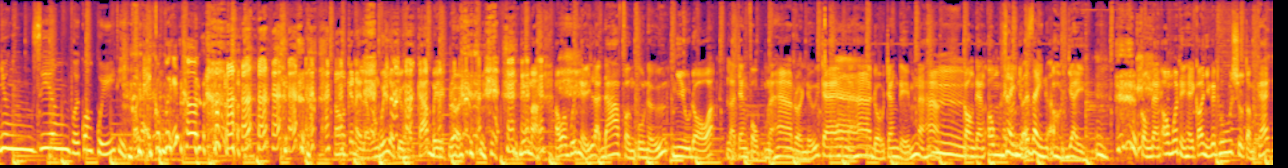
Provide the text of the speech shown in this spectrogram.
nhưng riêng với quang quý thì có lẽ cũng ít hơn Đó, cái này là quang quý là trường hợp cá biệt rồi nhưng mà à, quang quý nghĩ là đa phần phụ nữ nhiều đồ á là trang phục nè ha rồi nữ trang à. nè ha đồ trang điểm nè ha ừ. còn đàn ông hay giày nữa những... giày nữa ờ giày ừ. còn đàn ông thì hay có những cái thú sưu tầm khác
